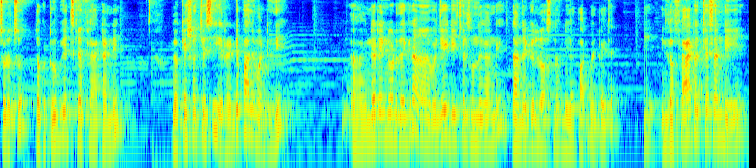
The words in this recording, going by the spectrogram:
చూడొచ్చు ఇది ఒక టూ బిహెచ్కే ఫ్లాట్ అండి. లొకేషన్ వచ్చేసి రెడ్డిపాలెం అండి ఇది. ఆ, ఇండియన్ రింగ్ రోడ్ దగ్గర విజయ్ డీటెయిల్స్ ఉంది కానీ దాని దగ్గరలో వస్తుందండి అపార్ట్మెంట్ అయితే. ఇందులో ఫ్లాట్ వచ్చేసండి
